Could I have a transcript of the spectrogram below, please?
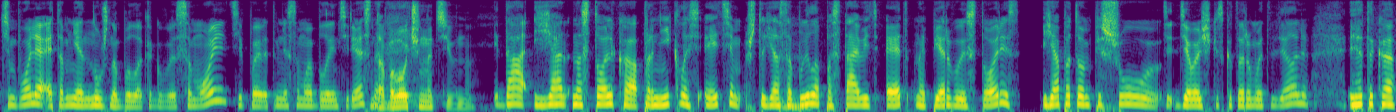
Тем более это мне нужно было как бы самой, типа это мне самой было интересно. Да, было очень нативно. И да, и я настолько прониклась этим, что я забыла угу. поставить это на первые сторис, я потом пишу девочке, с которой мы это делали, и я такая,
